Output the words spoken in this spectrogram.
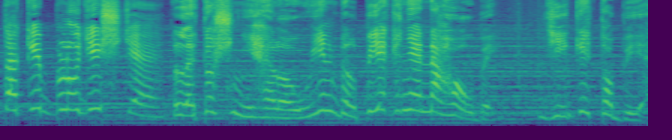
taky bludiště. Letošní Halloween byl pěkně na houby. Díky tobě.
